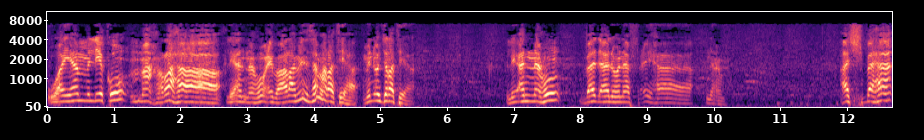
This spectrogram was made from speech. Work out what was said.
ويملك مهرها لأنه عبارة من ثمرتها من أجرتها. لأنه بدل نفعها نعم. أشبه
